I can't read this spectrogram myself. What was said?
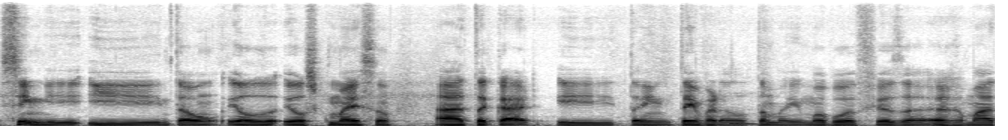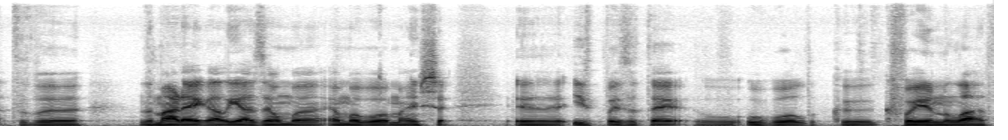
Sim, e, e então ele- eles começam a atacar e tem, tem Varela também uma boa defesa a remate de, de Marega, aliás é uma, é uma boa mancha, eh, e depois até o, o golo que, que foi anulado.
